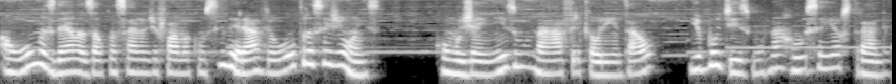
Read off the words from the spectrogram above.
Algumas delas alcançaram de forma considerável outras regiões, como o jainismo na África Oriental e o budismo na Rússia e Austrália.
